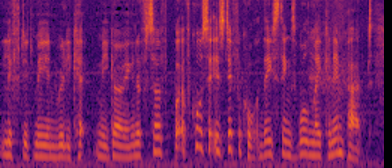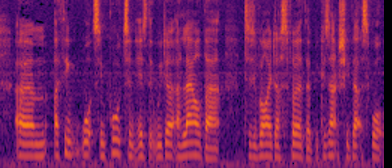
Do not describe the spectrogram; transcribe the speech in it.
lifted me and really kept me going and if, so but of course it is difficult and these things will make an impact um, I think what's important is that we don't allow that to divide us further because actually that's what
